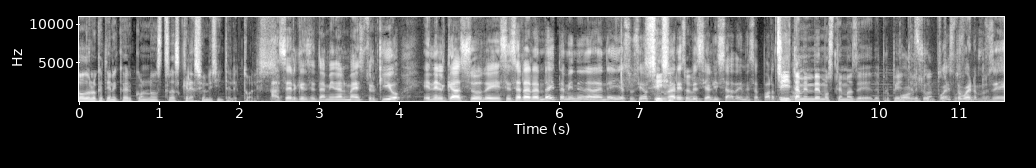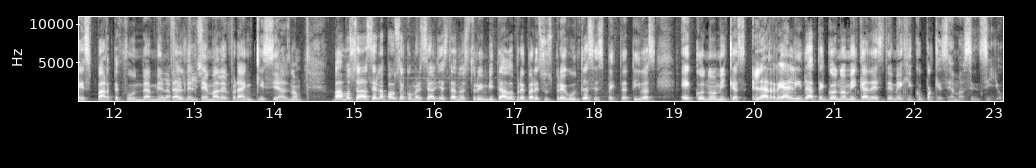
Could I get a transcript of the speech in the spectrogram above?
todo lo que tiene que ver con nuestras creaciones intelectuales. Acérquense también al maestro Kio. En el caso de César Aranday, también en Aranday Asociados, sí, un área especializada en esa parte. Sí, también vemos temas de, propiedad intelectual. Por supuesto, bueno, pues es parte fundamental del tema de franquicias, ¿no? Vamos a hacer la pausa comercial, ya está nuestro invitado, prepare sus preguntas, expectativas económicas, la realidad económica de este México para que sea más sencillo.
